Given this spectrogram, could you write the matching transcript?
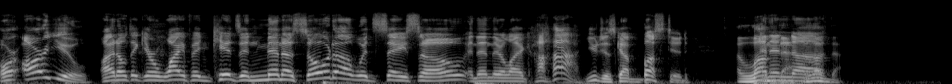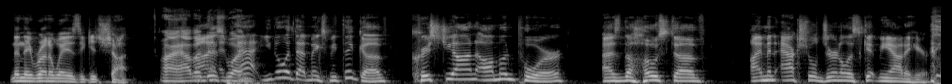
Or are you? I don't think your wife and kids in Minnesota would say so. And then they're like, haha, you just got busted. I love And then, that. I uh, love that. Then they run away as he gets shot. All right, how about Uh, this one? that- you know what that makes me think of? Christiane Amanpour as the host of I'm an actual journalist, get me out of here.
